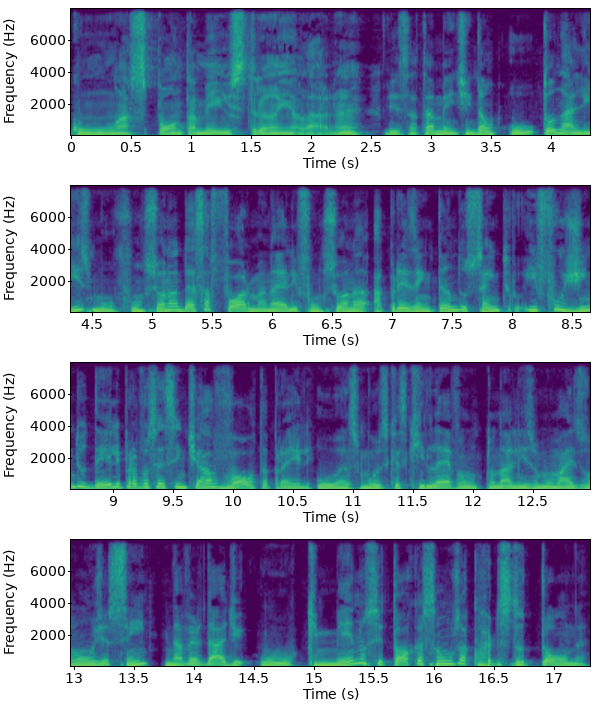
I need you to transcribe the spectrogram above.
com umas pontas meio estranhas lá, né? Exatamente. Então, o tonalismo funciona dessa forma, né? Ele funciona apresentando o centro e fugindo dele para você sentir a volta para ele. O, as músicas que levam o tonalismo mais longe, assim, na verdade, o que menos se toca são os acordes do tom, né?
